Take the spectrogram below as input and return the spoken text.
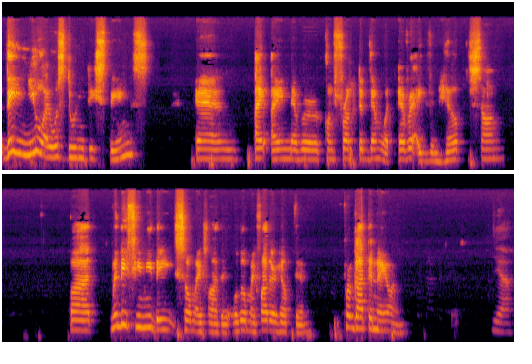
They knew I was doing these things, and I I never confronted them. Whatever, I even helped some. But when they see me, they saw my father. Although my father helped them, forgotten na yon. Yeah.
